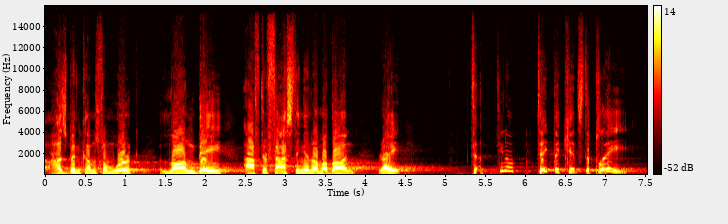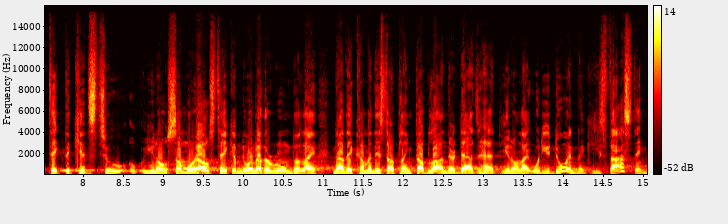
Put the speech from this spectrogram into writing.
husband comes from work, long day after fasting in Ramadan, right? you know, take the kids to play. Take the kids to, you know, somewhere else. Take them to another room. Don't like, now they come and they start playing tabla on their dad's head. You know, like, what are you doing? Like, he's fasting.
